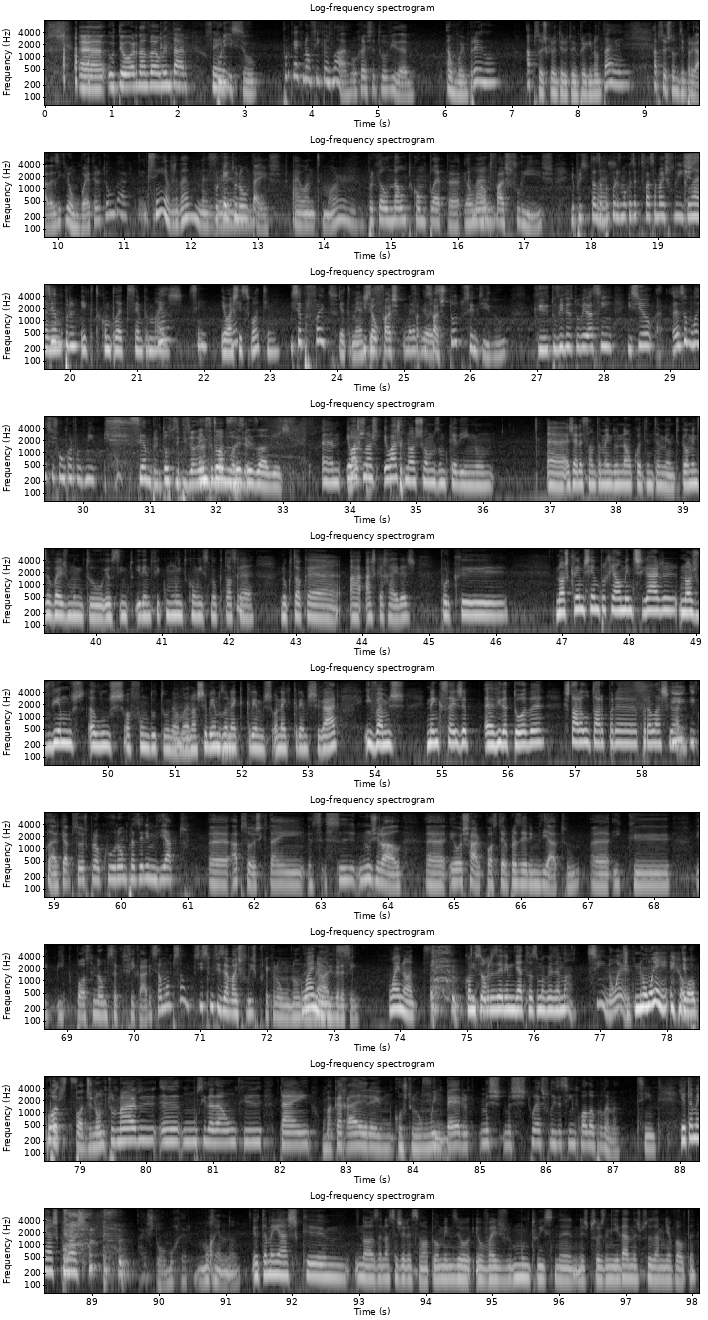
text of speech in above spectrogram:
Ah, o teu ordenado vai aumentar. Sim. Por isso, porquê é que não ficas lá o resto da tua vida? É um bom emprego. Há pessoas que queriam ter o teu emprego e não têm. Há pessoas que estão desempregadas e queriam um bué ter o teu lugar. Sim, é verdade, mas. Porquê é que tu não o eh, tens? I want more. Porque ele não te completa, ele Claro. não te faz feliz e por isso tu estás Claro. à procura de uma coisa que te faça mais feliz Claro. sempre. E que te complete sempre mais. Sim, eu acho isso ótimo. Isso é perfeito. Eu também acho Isso é o isso. que faz, isso faz todo o sentido que tu vives a tua vida assim. E se eu. As ambulâncias concordam comigo. Sempre, em todos os episódios. em uma todos os episódios. Um, eu, Nós acho que nós, eu acho que nós somos um bocadinho a geração também do não contentamento. Pelo menos eu vejo muito, eu sinto, identifico muito com isso no que toca, no que toca a- às carreiras, porque nós queremos sempre realmente chegar, nós vemos a luz ao fundo do túnel, não é? Uhum. Nós sabemos Uhum. onde é que queremos, onde é que queremos chegar e vamos, nem que seja a vida toda, estar a lutar para, para lá chegar. E, e claro que há pessoas que procuram prazer imediato. Ah, há pessoas que têm. Se, se, no geral ah, eu achar que posso ter prazer imediato ah, e que. E, e que posso não me sacrificar, isso é uma opção. Se isso me fizer mais feliz, porque é que eu não, não Why deveria not? viver assim? Why not? Como se o prazer imediato fosse uma coisa má. Sim, não é? Tipo, não é, é Tipo, o pode- oposto. podes não te tornar eh, um cidadão que tem uma carreira e construiu um Sim. império, mas, mas se tu és feliz assim, qual é o problema? Sim. Eu também acho que nós, Ai, estou a morrer. morrendo, eu também acho que hum, nós, a nossa geração, ou pelo menos eu, eu vejo muito isso na- nas pessoas da minha idade, nas pessoas à minha volta,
